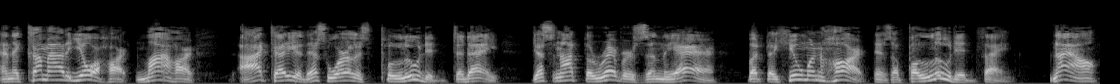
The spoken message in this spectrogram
And they come out of your heart, my heart. I tell you, this world is polluted today. Just not the rivers and the air, but the human heart is a polluted thing. Now,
